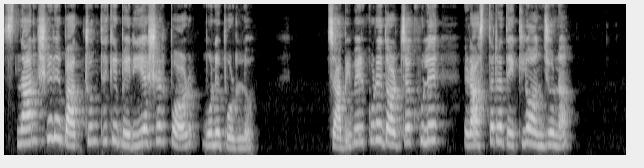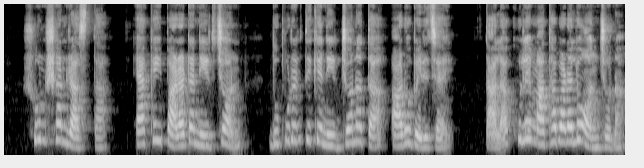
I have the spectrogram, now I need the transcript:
স্নান সেরে বাথরুম থেকে বেরিয়ে আসার পর মনে পড়ল। চাবি বের করে দরজা খুলে রাস্তাটা দেখল অঞ্জনা। শুনশান রাস্তা। একই পাড়াটা নির্জন, দুপুরের দিকে নির্জনতা আরও বেড়ে যায়। তালা খুলে মাথা বাড়ালো অঞ্জনা।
